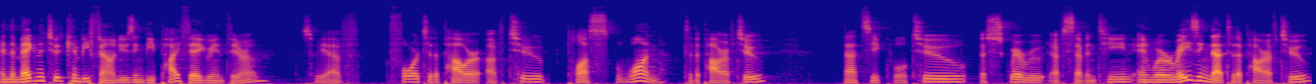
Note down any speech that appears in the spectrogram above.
And the magnitude can be found using the Pythagorean theorem. So we have 4 to the power of 2 plus 1 to the power of 2. That's equal to the square root of 17. And we're raising that to the power of 2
